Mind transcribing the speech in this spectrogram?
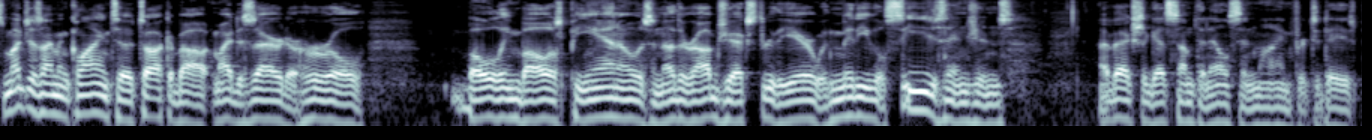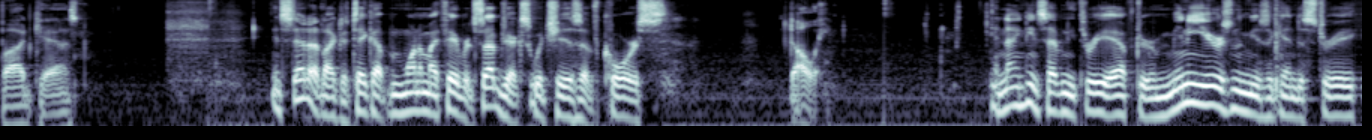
As much as I'm inclined to talk about my desire to hurl bowling balls, pianos, and other objects through the air with medieval siege engines, I've actually got something else in mind for today's podcast. Instead, I'd like to take up one of my favorite subjects, which is, of course, Dolly. In 1973, after many years in the music industry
